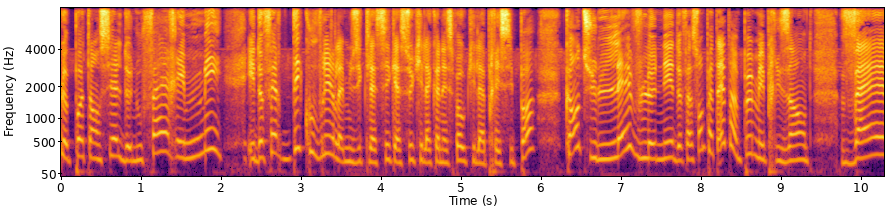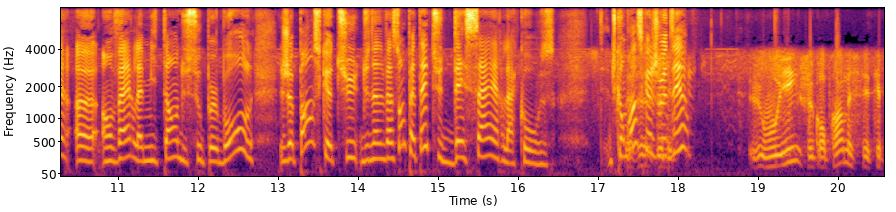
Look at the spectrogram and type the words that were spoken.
le potentiel de nous faire aimer et de faire découvrir la musique classique à ceux qui la connaissent pas ou qui l'apprécient pas, quand tu lèves le nez de façon peut-être un peu méprisante vers euh, envers la mi-temps du Super Bowl, je pense que tu d'une façon peut-être tu desserres la cause. Tu comprends ce que je veux dire? Oui, je comprends, mais c'était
